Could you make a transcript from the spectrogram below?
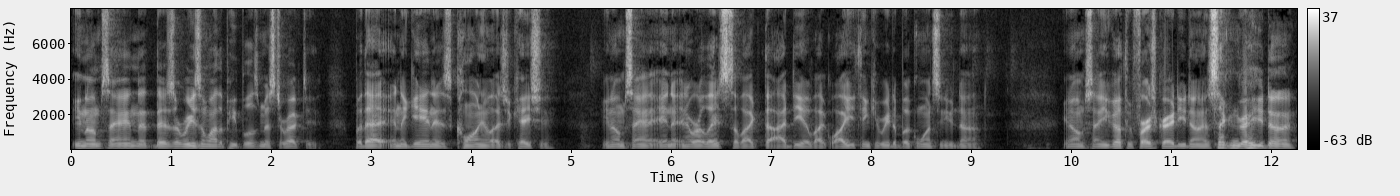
you know what I'm saying? That there's a reason why the people is misdirected. But that and again is colonial education. You know what I'm saying? And, it- and it relates to like the idea of like why you think you read a book once and you're done. You know what I'm saying? You go through first grade, you done. Second grade, you done.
